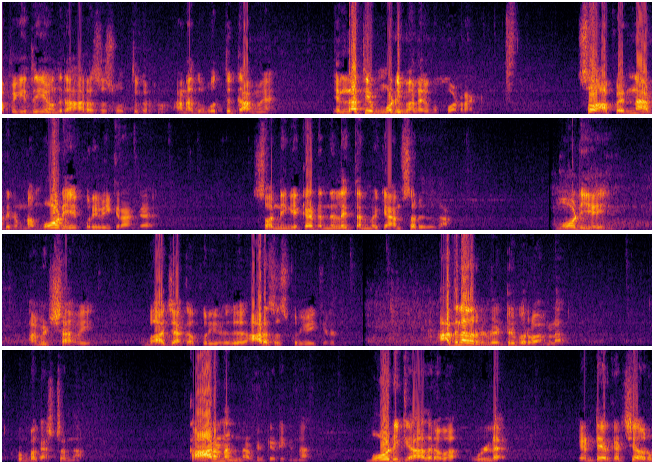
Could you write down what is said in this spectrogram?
அப்போ இதையும் வந்துட்டு ஆர்எஸ்எஸ் ஒத்துக்கிறணும் ஆனால் அது ஒத்துக்காமல் எல்லாத்தையும் மோடி மேலே இவங்க போடுறாங்க. ஸோ அப்போ என்ன அப்படின்னம்னா மோடியை குறி வைக்கிறாங்க ஸோ நீங்கள் கேட்ட நிலைத்தன்மைக்கு ஆன்சர் இதுதான். மோடியை அமித்ஷாவை பாஜக குறி ஆர்எஸ்எஸ் குறி வைக்கிறது அதில் அவர்கள் வெற்றி பெறுவாங்களா? ரொம்ப கஷ்டம்தான். காரணம் என்ன அப்படின்னு கேட்டிங்கன்னா மோடிக்கு ஆதரவாக உள்ள என்டையர் கட்சி அவர்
